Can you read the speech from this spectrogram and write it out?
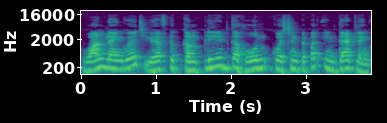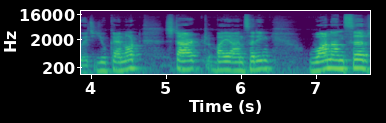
one language you have to complete the whole question paper in that language. You cannot start by answering one answer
